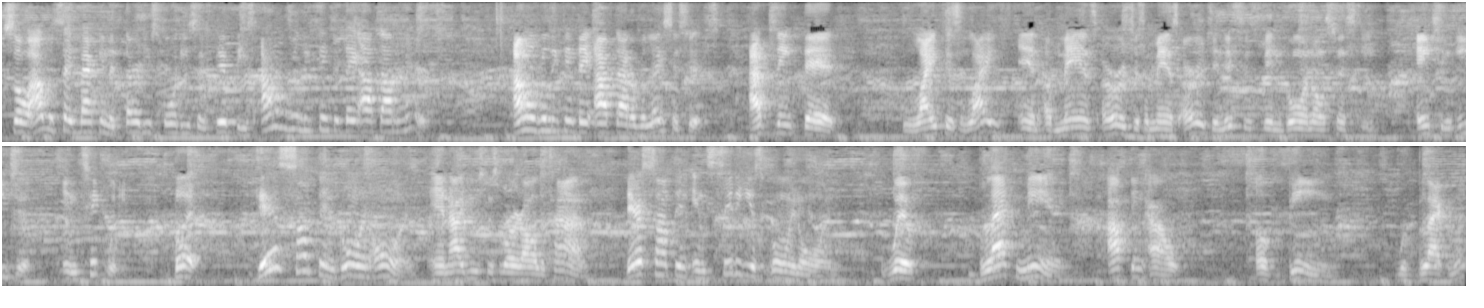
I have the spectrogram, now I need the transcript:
So I would say back in the 30s, 40s, and 50s, I don't really think that they opt out of marriage. I don't really think they opt out of relationships. I think that life is life and a man's urge is a man's urge and this has been going on since the ancient Egypt, antiquity. But there's something going on, and I use this word all the time. There's something insidious going on with black men opting out of being with black women.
